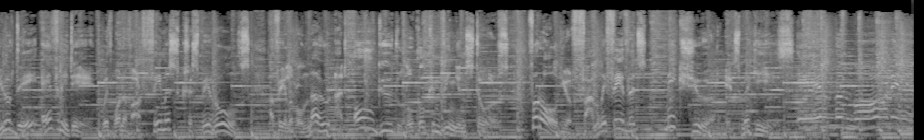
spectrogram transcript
your day every day with one of our famous crispy rolls. Available now at all good local convenience stores. For all your family favourites, make sure it's McGhee's. In the morning.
